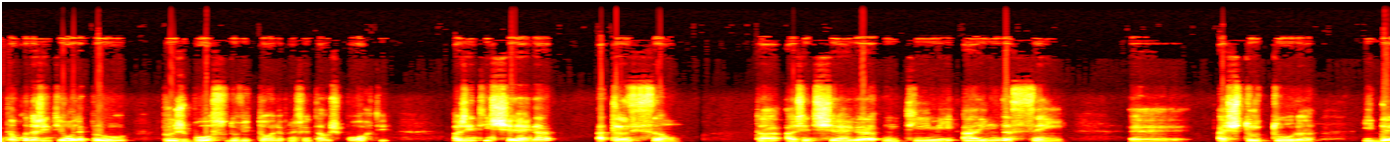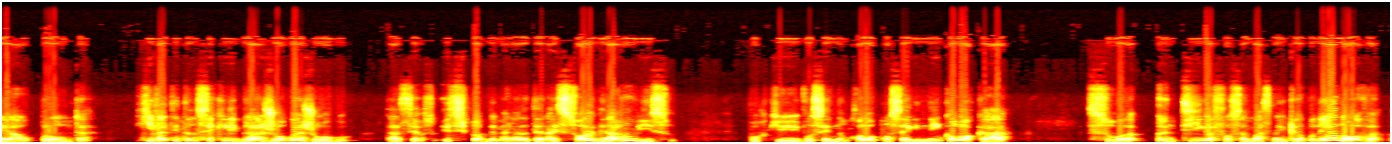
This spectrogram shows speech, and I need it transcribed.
Então, quando a gente olha para o esboço do Vitória para enfrentar o esporte, a gente enxerga a transição tá? a gente enxerga um time ainda sem é, a estrutura ideal pronta que vai tentando se equilibrar jogo a jogo, tá, Celso? Esses problemas laterais só agravam isso, porque você não coloca, consegue nem colocar sua antiga força máxima em campo, nem a nova.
